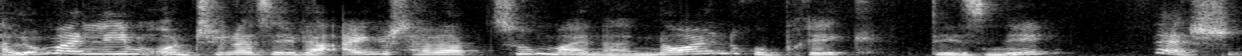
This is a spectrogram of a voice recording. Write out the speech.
Hallo meine Lieben und schön, dass ihr wieder eingeschaltet habt zu meiner neuen Rubrik Disney Fashion.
